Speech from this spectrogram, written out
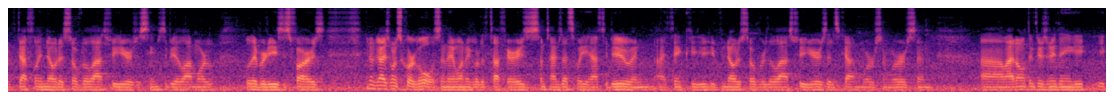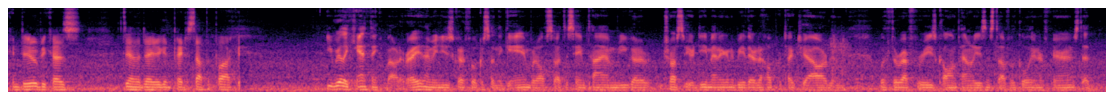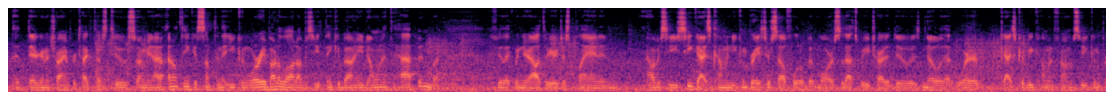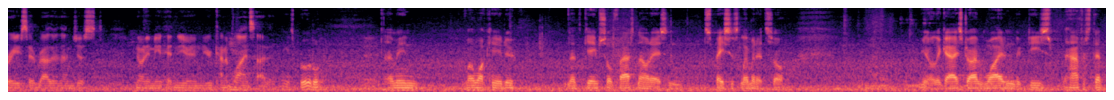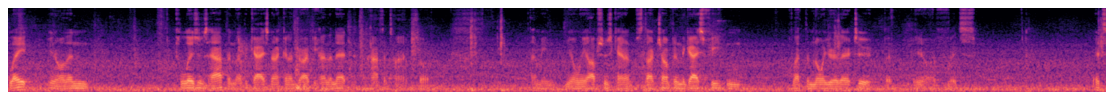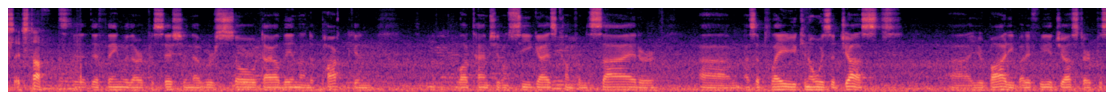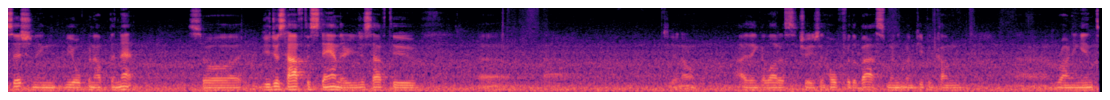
I've definitely noticed over the last few years, it seems to be a lot more liberties as far as, you know, guys want to score goals and they want to go to the tough areas. Sometimes that's what you have to do. And I think you, have noticed over the last few years that it's gotten worse and worse. And um, I don't think there's anything you, you can do because at the end of the day, you're getting paid to stop the puck you really can't think about it, right? I mean, you just got to focus on the game, but also at the same time, you got to trust that your D men are going to be there to help protect you out, and with the referees calling penalties and stuff with goalie interference, that, that they're going to try and protect us too. So I mean, I, I don't think it's something that you can worry about a lot. Obviously, you think about it and you don't want it to happen, but I feel like when you're out there, you're just playing, and obviously you see guys coming, you can brace yourself a little bit more. So that's what you try to do is know that where guys could be coming from, so you can brace it rather than just, you know what I mean, hitting you and you're kind of blindsided. It's brutal. I mean, well, what can you do? That game's so fast nowadays, and space is limited. So, you know, the guy's driving wide, and he's half a step late. You know, then collisions happen. That the guy's not going to drive behind the net half the time. So, I mean, the only option is kind of start jumping the guy's feet and let them know you're there too. But you know, it's it's it's tough. It's the, the thing with our position that we're so dialed in on the puck and a lot of times you don't see guys come from the side or um, as a player you can always adjust uh, your body but if we adjust our positioning we open up the net. So uh, you just have to stand there. You just have to uh, uh you know I think a lot of situations hope for the best when, when people come uh, running into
